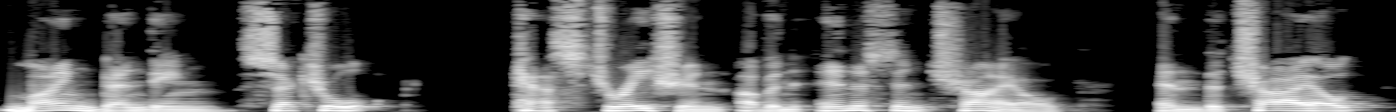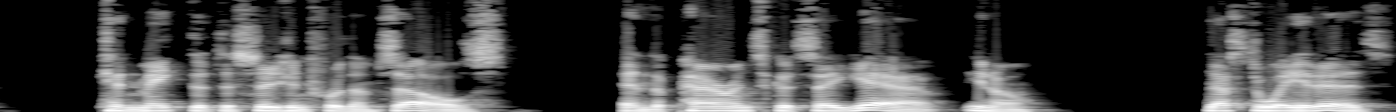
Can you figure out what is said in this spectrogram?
mind bending sexual castration of an innocent child, and the child can make the decision for themselves, and the parents could say, Yeah, you know, that's the way it is,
